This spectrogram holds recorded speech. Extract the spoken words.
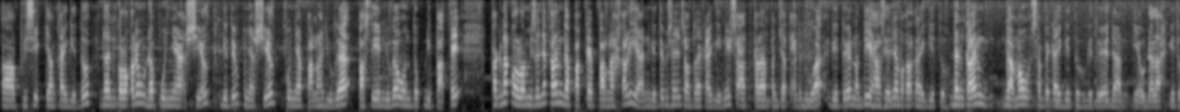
uh, fisik yang kayak gitu. Dan kalau kalian udah punya shield gitu ya, punya shield, punya panah juga, pastiin juga untuk dipakai. Karena kalau misalnya kalian nggak pakai panah kalian gitu, misalnya contohnya kayak gini, saat kalian pencet R2 gitu ya, nanti hasilnya bakal kayak gitu. Dan kalian nggak mau sampai kayak gitu gitu ya. Dan ya udahlah gitu,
